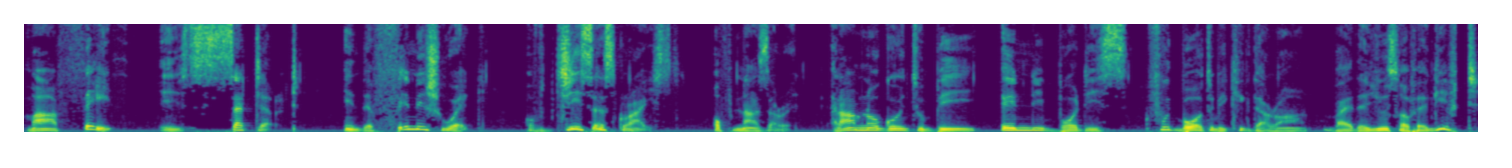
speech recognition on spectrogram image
My faith is settled in the finished work of Jesus Christ of Nazareth. And I'm not going to be anybody's football to be kicked around by the use of a gift,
